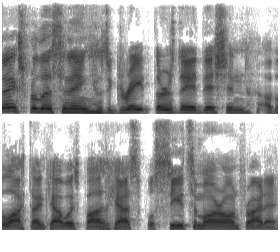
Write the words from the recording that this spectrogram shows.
Thanks for listening. It was a great Thursday edition of the Locked On Cowboys podcast. We'll see you tomorrow on Friday.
